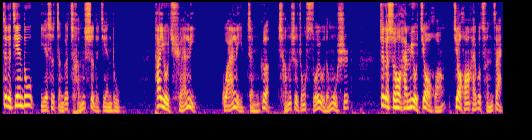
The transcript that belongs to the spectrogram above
这个监督也是整个城市的监督，他有权利管理整个城市中所有的牧师。这个时候还没有教皇，教皇还不存在。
